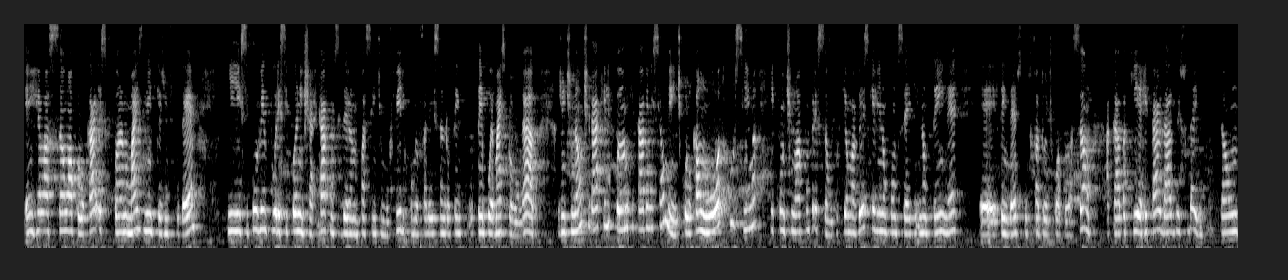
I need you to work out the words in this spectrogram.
é em relação a colocar esse pano mais limpo que a gente puder, e se porventura esse pano encharcar, considerando um paciente hemofílico, como eu falei, Sandra, o tempo, o tempo é mais prolongado, a gente não tirar aquele pano que estava inicialmente, colocar um outro por cima e continuar a compressão, porque uma vez que ele não consegue, não tem, né, é, ele tem déficit do fator de coagulação, acaba que é retardado isso daí. Então,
